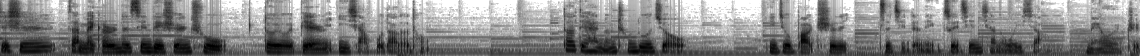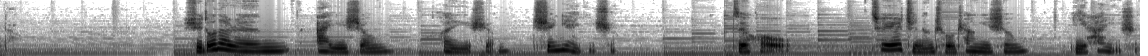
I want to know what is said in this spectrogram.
其实，在每个人的心底深处，都有别人意想不到的痛。到底还能撑多久？依旧保持自己的那个最坚强的微笑，没有人知道。许多的人爱一生，恨一生，痴念一生，最后却也只能惆怅一生，遗憾一生。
